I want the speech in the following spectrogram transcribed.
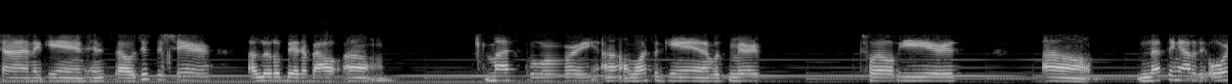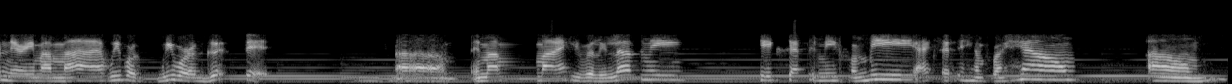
shine again. And so, just to share a little bit about um, my story. Uh, once again, I was married 12 years. Um, nothing out of the ordinary in my mind. We were we were a good fit. Mm-hmm. Um, in my mind, he really loved me. He accepted me for me. I accepted him for him. Um,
